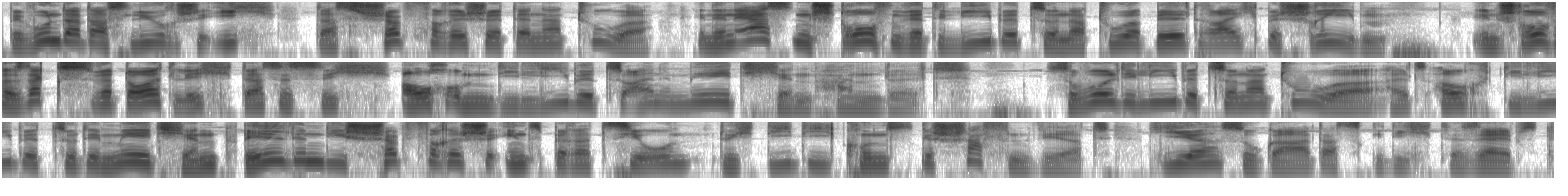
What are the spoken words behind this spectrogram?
bewundert das lyrische Ich das Schöpferische der Natur. In den ersten Strophen wird die Liebe zur Natur bildreich beschrieben. In Strophe 6 wird deutlich, dass es sich auch um die Liebe zu einem Mädchen handelt. Sowohl die Liebe zur Natur als auch die Liebe zu dem Mädchen bilden die schöpferische Inspiration, durch die die Kunst geschaffen wird. Hier sogar das Gedicht selbst.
